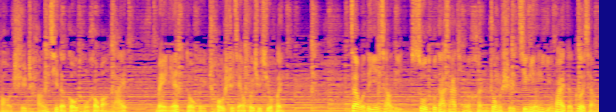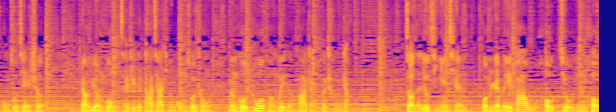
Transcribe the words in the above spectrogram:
保持长期的沟通和往来，每年都会抽时间回去聚会。在我的印象里，速图大家庭很重视经营以外的各项工作建设，让员工在这个大家庭工作中能够多方位的发展和成长。早在六七年前，我们认为八五后、九零后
